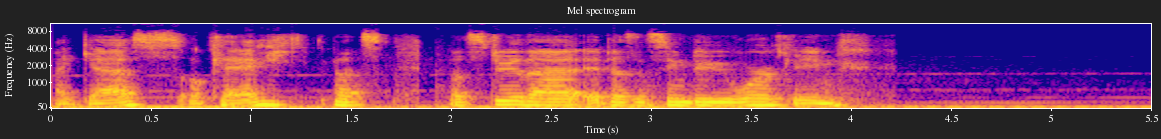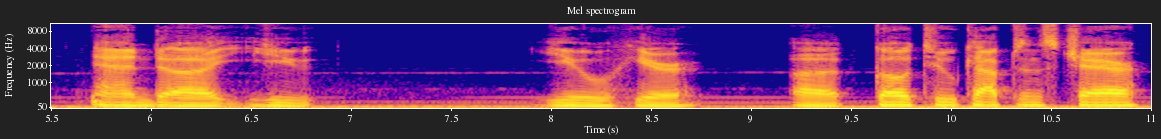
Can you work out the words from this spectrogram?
I guess. Okay, let's let's do that. It doesn't seem to be working. And uh, you, you here, uh, go to captain's chair.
